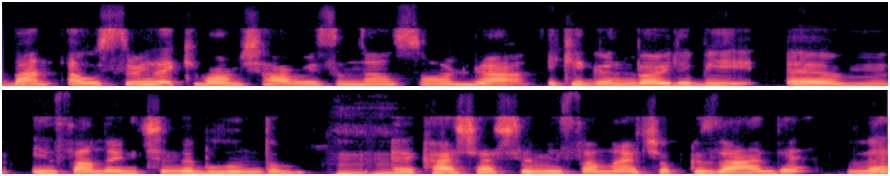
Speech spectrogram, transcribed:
Ben Avusturya'daki warm showers'ımdan sonra iki gün böyle bir e, insanların içinde bulundum. Hı hı. E, karşılaştığım insanlar çok güzeldi ve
